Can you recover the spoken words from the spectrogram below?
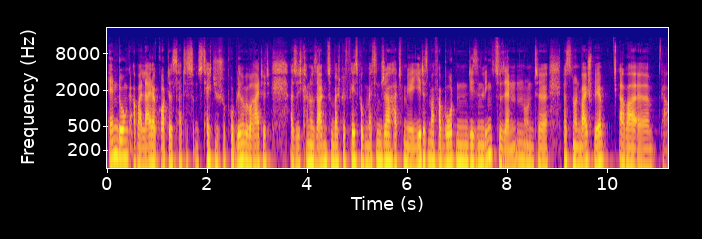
äh, Endung, aber leider Gottes hat es uns technische Probleme bereitet. Also ich kann nur sagen, zum Beispiel Facebook Messenger hat mir jedes Mal verboten, diesen Link zu senden und äh, das ist nur ein Beispiel. Aber äh, ja,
